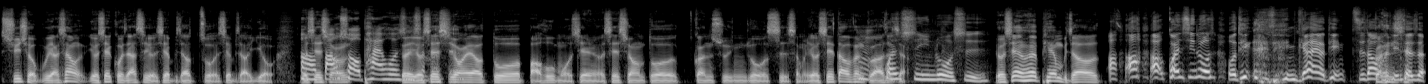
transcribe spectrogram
需求不一样，像有些国家是有些比较左，有些比较右，有些保守派或者对，有些希望要多保护某些人，有些希望多关心弱势什么，有些大部分国家是关心弱势，有些人会偏比较哦哦哦关心弱势。我听 你刚才有听知道我听成什么？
